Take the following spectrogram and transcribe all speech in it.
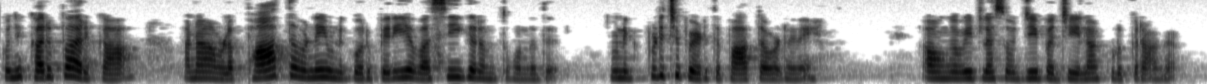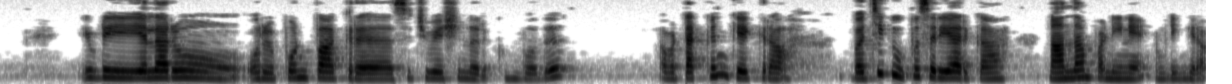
கொஞ்சம் கருப்பாக இருக்கா? ஆனால் அவளை பார்த்த உடனே இவனுக்கு ஒரு பெரிய வசீகரம் தோணுது. இவனுக்கு பிடிச்சி போயிடுது பார்த்த உடனே அவங்க வீட்டில் சொஜ்ஜி பஜ்ஜிலாம் கொடுக்குறாங்க. இப்படி எல்லாரும் ஒரு பொன் பார்க்குற சுச்சுவேஷனில் இருக்கும்போது அவள் டக்குன்னு கேட்குறா பஜ்ஜிக்கு உப்பு சரியாக இருக்கா? நான் தான் பண்ணினேன் அப்படிங்கிறா.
